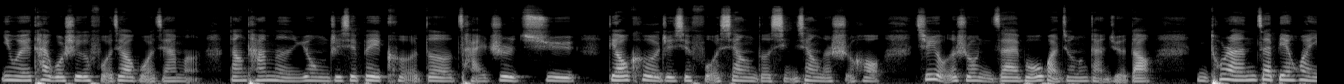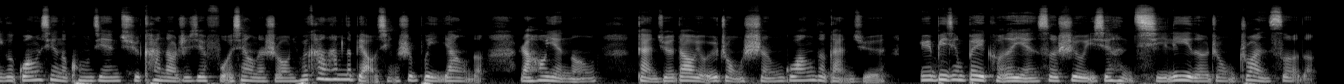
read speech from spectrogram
因为泰国是一个佛教国家嘛。当他们用这些贝壳的材质去雕刻这些佛像的形象的时候，其实有的时候你在博物馆就能感觉到，你突然在变换一个光线的空间去看到这些佛像的时候，你会看到他们的表情是不一样的，然后也能感觉到有一种神光的感觉。因为毕竟贝壳的颜色是有一些很奇丽的这种转色的，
